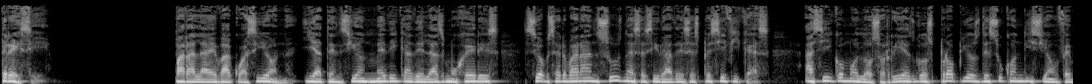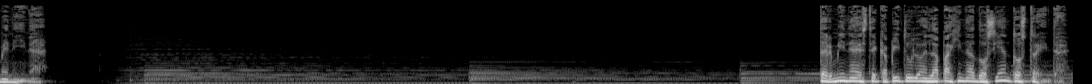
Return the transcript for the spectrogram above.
13. Para la evacuación y atención médica de las mujeres se observarán sus necesidades específicas, así como los riesgos propios de su condición femenina. Termina este capítulo en la página 230.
